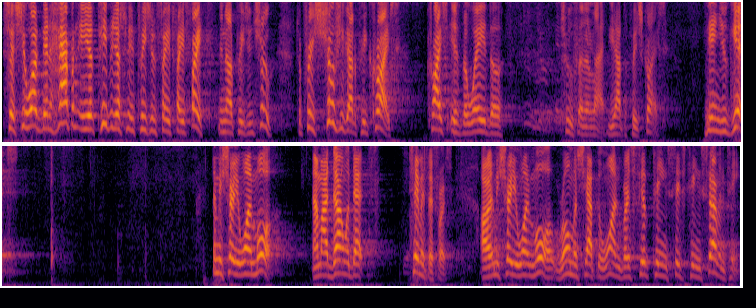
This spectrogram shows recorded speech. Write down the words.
So, see, what's been happening is people just been preaching faith, faith, faith. They're not preaching truth. To preach truth, you got to preach Christ. Christ is the way, the truth, and the life. You have to preach Christ. Then you get let me show you one more. Am I done with that Timothy first? All right, let me show you one more. Romans chapter 1, verse 15, 16, 17.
